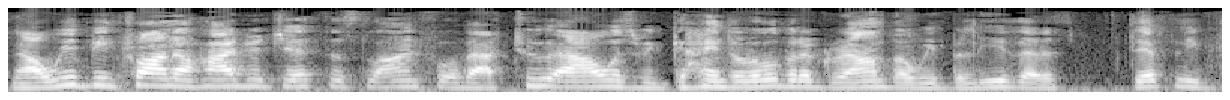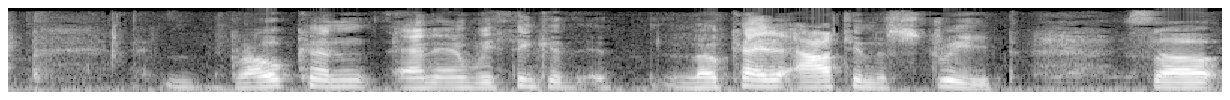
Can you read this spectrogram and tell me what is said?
Now, we've been trying to hydrojet this line for about two hours. We gained a little bit of ground, but we believe that it's definitely broken and, and we think it, it located out in the street. So,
